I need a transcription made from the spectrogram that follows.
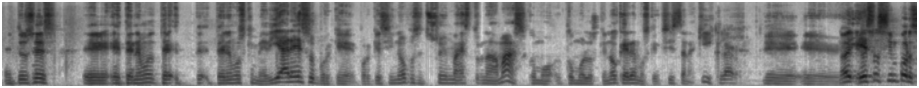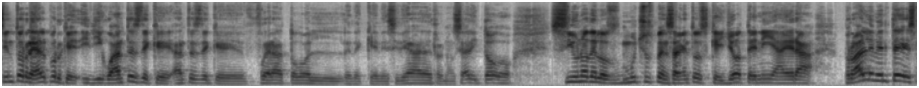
Entonces, eh, eh, tenemos, tenemos que mediar eso porque, porque si no, pues entonces soy maestro nada más, como, como los que no queremos que existan aquí. Claro. Eh, eso es 100% real porque, y digo, antes de que, antes de que fuera todo el, de que decidiera renunciar y todo, sí uno de los muchos pensamientos que yo tenía era, probablemente es,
